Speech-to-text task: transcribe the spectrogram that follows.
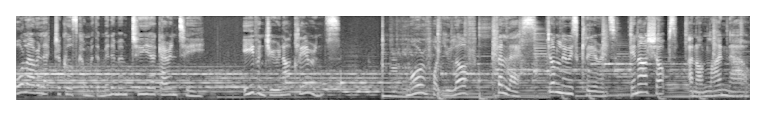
All our electricals come with a minimum two year guarantee, even during our clearance. More of what you love for less. John Lewis Clearance in our shops and online now.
